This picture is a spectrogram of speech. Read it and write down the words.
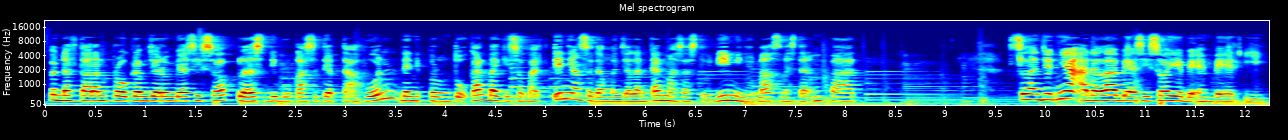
Pendaftaran program Jarum Beasiswa Plus dibuka setiap tahun dan diperuntukkan bagi sobat tin yang sedang menjalankan masa studi minimal semester 4. Selanjutnya adalah beasiswa YBM BRI.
